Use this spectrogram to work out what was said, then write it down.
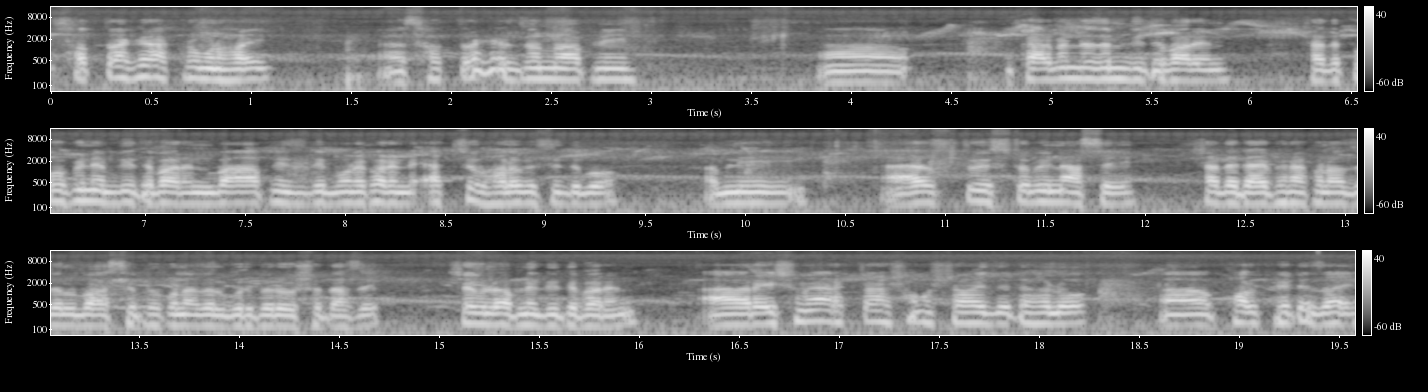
ছত্রাকের আক্রমণ হয় ছত্রাকের জন্য আপনি কার্বেন্ডাজম দিতে পারেন সাথে প্রোপিনেপ দিতে পারেন বা আপনি যদি মনে করেন এত ভালো কিছু দেবো, আপনি অ্যাস্টোস্টোবিন আছে, সাথে ডাইফেনাকোনাজল বা সেপ্রোকোনাজল গ্রুপের ওষুধ আছে, সেগুলো আপনি দিতে পারেন। আর এই সময় আরেকটা সমস্যা হয় যেটা হলো ফল ফেটে যায়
